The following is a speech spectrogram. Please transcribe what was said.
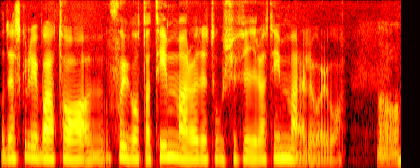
Och det skulle ju bara ta sju, åtta timmar och det tog 24 timmar eller vad det var. Ja.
